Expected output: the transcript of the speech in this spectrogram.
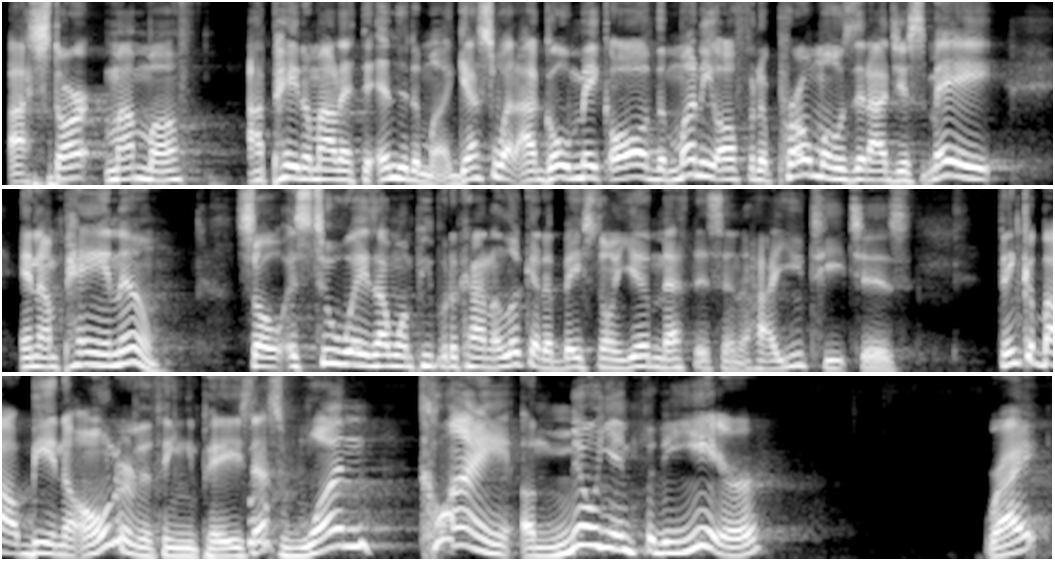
I start my month. I pay them out at the end of the month. Guess what? I go make all the money off of the promos that I just made, and I'm paying them. So it's two ways I want people to kind of look at it based on your methods and how you teach. Is think about being the owner of the theme page. That's one client, a million for the year, right?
